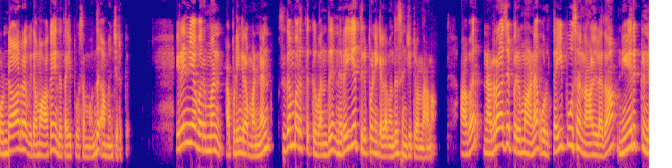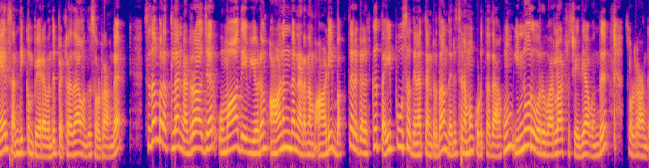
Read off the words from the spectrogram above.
கொண்டாடுற விதமாக இந்த தைப்பூசம் வந்து அமைஞ்சிருக்கு. இரண்யவர்மன் அப்படிங்கிற மன்னன் சிதம்பரத்துக்கு வந்து நிறைய திருப்பணிகளை வந்து செஞ்சுட்டு வந்தானாம். அவர் நடராஜ பெருமான ஒரு தைப்பூச நாளில் தான் நேருக்கு நேர் சந்திக்கும் பேரை வந்து பெற்றதா வந்து சொல்கிறாங்க சிதம்பரத்தில் நடராஜர் உமாதேவியோடும் ஆனந்த நடனம் ஆடி பக்தர்களுக்கு தைப்பூச தினத்தன்று தான் தரிசனமும் கொடுத்ததாகவும் இன்னொரு ஒரு வரலாற்று செய்தியாக வந்து சொல்கிறாங்க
